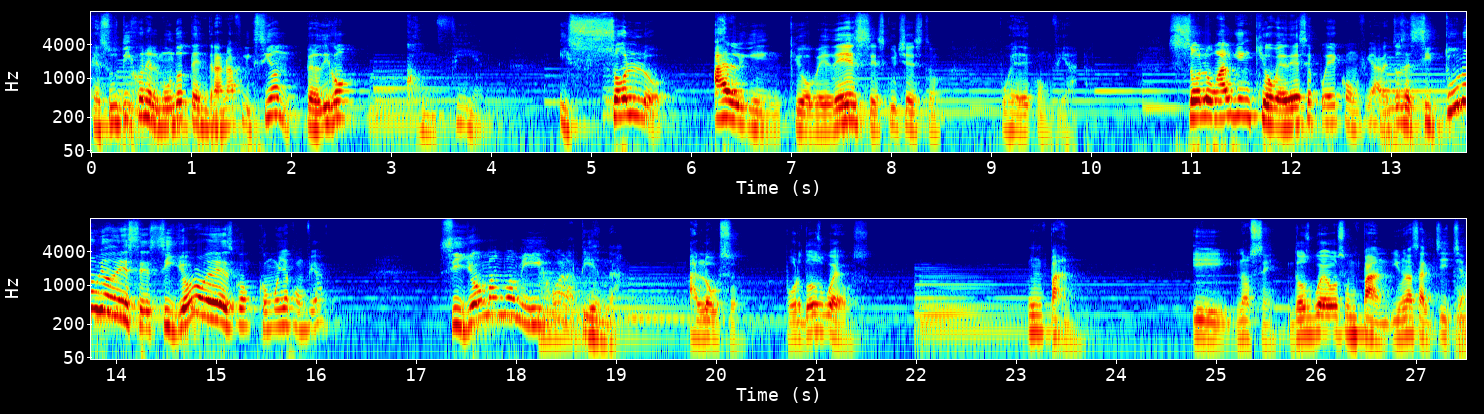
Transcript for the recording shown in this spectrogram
Jesús dijo en el mundo tendrán aflicción, pero dijo, confíen. Y solo alguien que obedece, escuche esto, puede confiar. Solo alguien que obedece puede confiar. Entonces, si tú no obedeces, si yo no obedezco, ¿cómo voy a confiar? Si yo mando a mi hijo a la tienda, al Oxxo, por dos huevos, un pan y no sé, dos huevos, un pan y una salchicha,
